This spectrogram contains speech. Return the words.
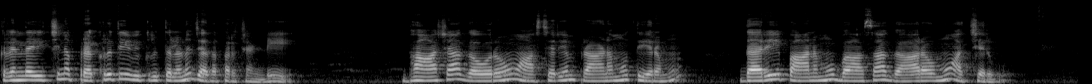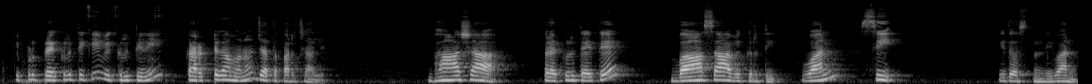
క్రింద ఇచ్చిన ప్రకృతి వికృతులను జతపరచండి. భాష గౌరవం ఆశ్చర్యం ప్రాణము తీరము దరి పానము భాష గారవము అచ్చెరువు. ఇప్పుడు ప్రకృతికి వికృతిని కరెక్ట్గా మనం జతపరచాలి. భాష ప్రకృతి అయితే భాష వికృతి. One C. ఇది వస్తుంది వన్.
